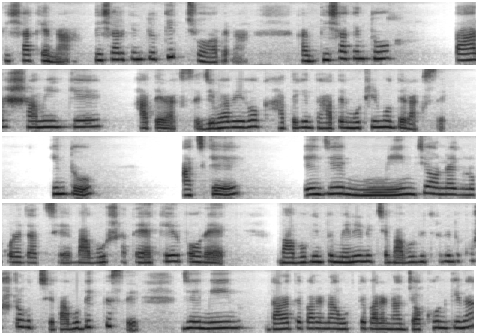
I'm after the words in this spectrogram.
তিশাকে না। তিশার কিন্তু কিচ্ছু হবে না, কারণ তিশা কিন্তু তার স্বামীকে হাতে রাখছে, যেভাবেই হোক হাতে কিন্তু হাতের মুঠির মধ্যে রাখছে। কিন্তু আজকে এই যে মিম যে অন্যায়গুলো করে যাচ্ছে, বাবুর সাথে একের পর এক, বাবু কিন্তু মেনে নিচ্ছে, বাবুর ভিতরে কিন্তু কষ্ট হচ্ছে, বাবু দেখতেছে যে মিম দাঁড়াতে পারে না, উঠতে পারে না, যখন কিনা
